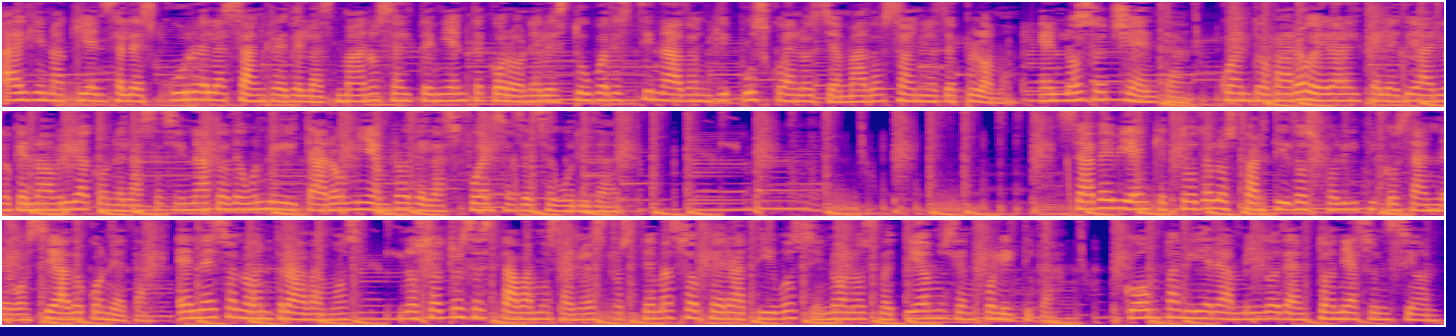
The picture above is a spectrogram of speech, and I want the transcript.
alguien a quien se le escurre la sangre de las manos. El teniente coronel estuvo destinado en Guipúzcoa en los llamados años de plomo. En los 80, cuando raro era el telediario que no habría con el asesinato de un militar o miembro de las fuerzas de seguridad. Sabe bien que todos los partidos políticos han negociado con ETA. En eso no entrábamos, nosotros estábamos a nuestros temas operativos y no nos metíamos en política. Company era amigo de Antonia Asunción,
